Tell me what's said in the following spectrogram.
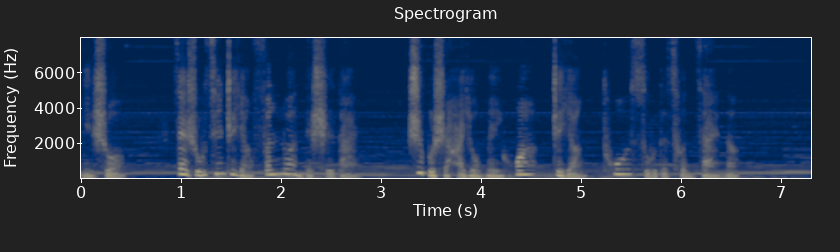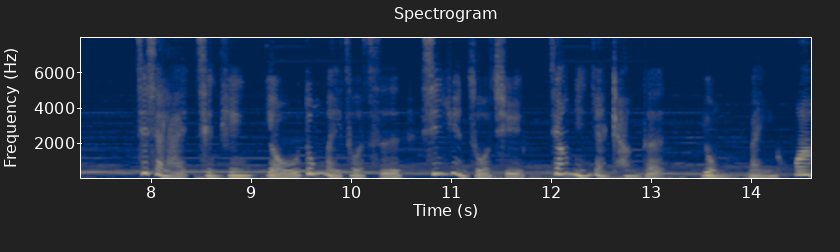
你说，在如今这样纷乱的时代，是不是还有梅花这样脱俗的存在呢？接下来，请听由冬梅作词、新韵作曲、江敏演唱的《咏梅花》。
